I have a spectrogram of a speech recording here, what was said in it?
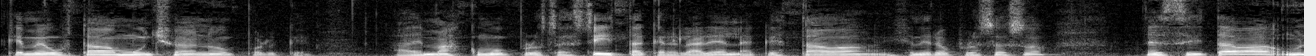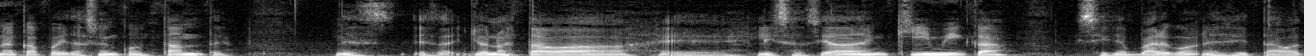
que me gustaba mucho, ¿no? Porque además como procesista, que era el área en la que estaba, ingeniero proceso, necesitaba una capacitación constante. Yo no estaba eh, licenciada en química, sin embargo, necesitaba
